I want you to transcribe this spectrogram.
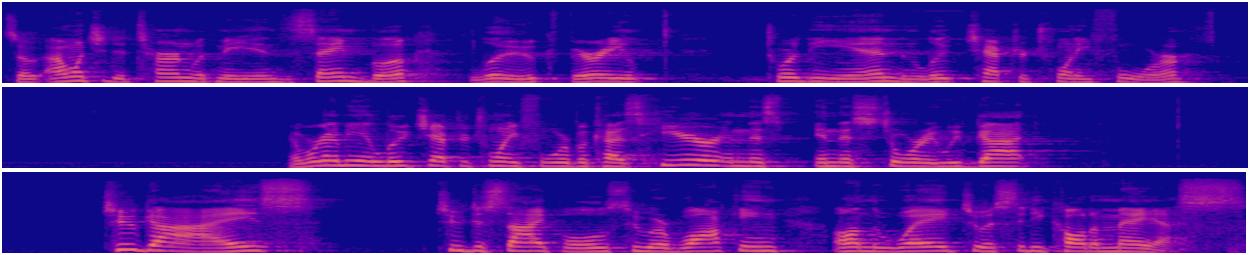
So I want you to turn with me in the same book, Luke, very toward the end in Luke chapter 24. And we're going to be in Luke chapter 24 because here in this, in this story, we've got two guys, two disciples who are walking on the way to a city called Emmaus.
